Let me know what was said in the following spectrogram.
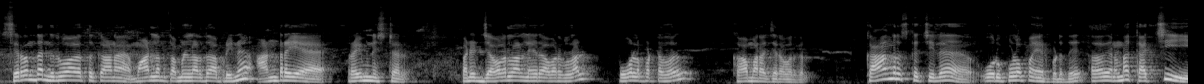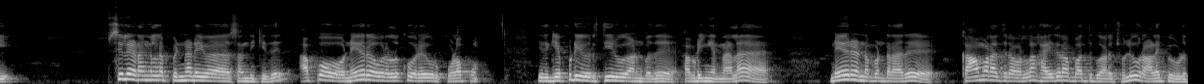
சிறந்த நிர்வாகத்துக்கான மாநிலம் தமிழ்நாடு தான் அப்படின்னு அன்றைய பிரைம் மினிஸ்டர் பண்டிட் ஜவஹர்லால் நேரு அவர்களால் புகழப்பட்டவர் காமராஜர் அவர்கள். காங்கிரஸ் கட்சியில் ஒரு குழப்பம் ஏற்படுது. அதாவது என்னென்னா கட்சி சில இடங்களில் பின்னடைவை சந்திக்குது. அப்போது நேரு அவர்களுக்கு ஒரே ஒரு குழப்பம். இதுக்கு எப்படி ஒரு தீர்வு காண்பது அப்படிங்கிறனால நேரு என்ன பண்ணுறாரு காமராஜர் அவர்லாம் ஹைதராபாத்துக்கு வர சொல்லி ஒரு அழைப்பு விடு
